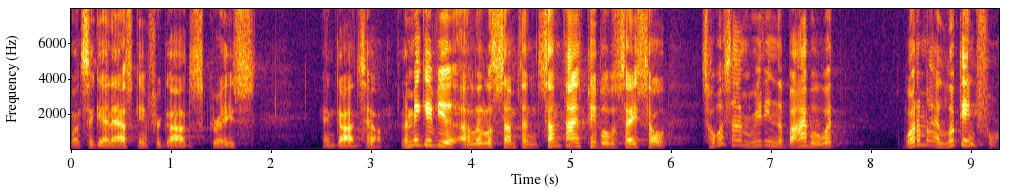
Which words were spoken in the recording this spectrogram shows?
once again, asking for God's grace and God's help. Let me give you a little something. Sometimes people will say, So, so as I'm reading the Bible, what, what am I looking for?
